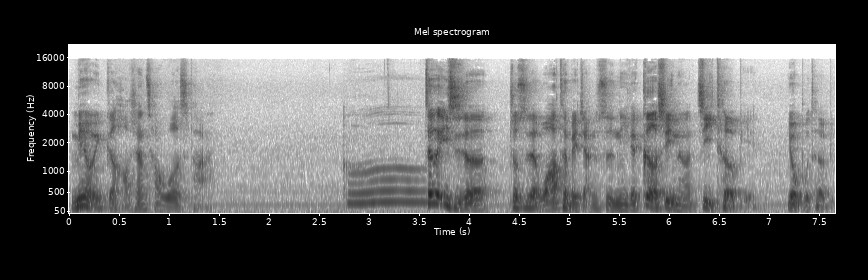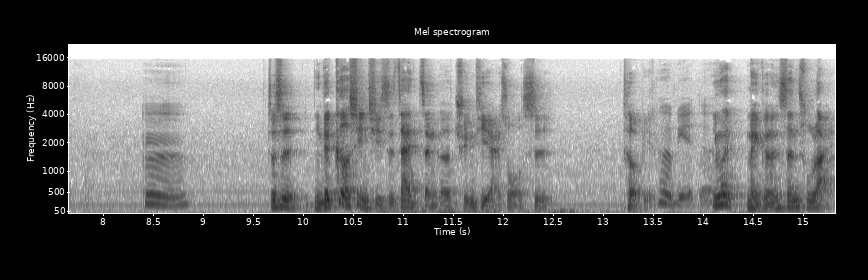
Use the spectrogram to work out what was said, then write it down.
没有一个好像超过二十趴。哦，这个意思就就是我要特别讲，就是你的个性呢既特别又不特别，嗯，就是你的个性其实在整个群体来说是特别，特别的，因为每个人生出来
